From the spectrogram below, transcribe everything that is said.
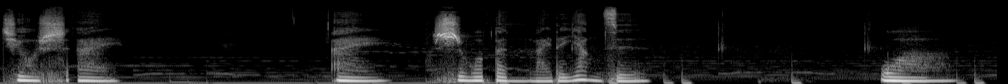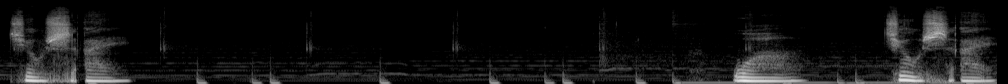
就是爱，爱是我本来的样子，我就是爱。我就是爱，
